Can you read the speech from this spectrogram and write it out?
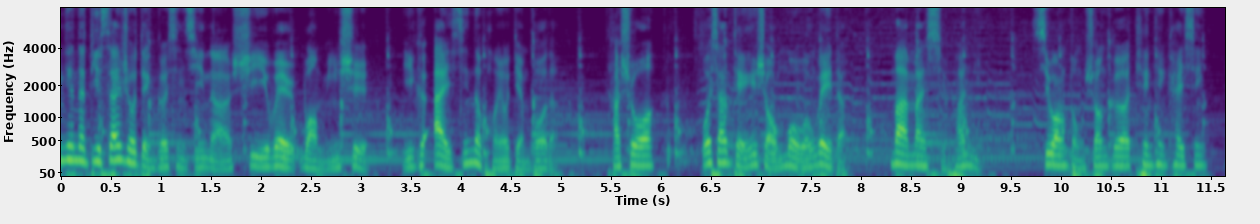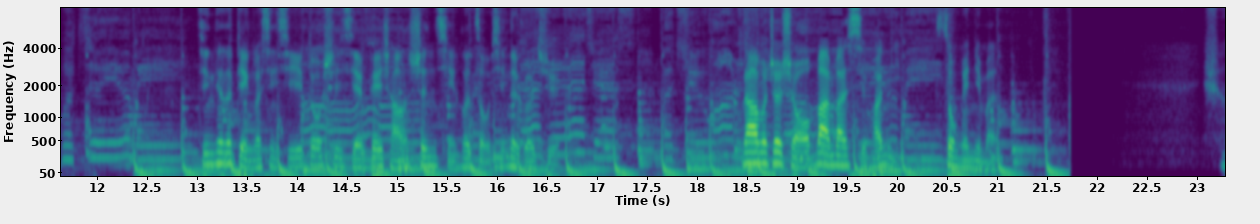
今天的第三首点歌信息呢，是一位网名是一个爱心的朋友点播的。他说：“我想点一首莫文蔚的《慢慢喜欢你》，希望董双哥天天开心。”今天的点歌信息都是一些非常深情和走心的歌曲。那么这首《慢慢喜欢你》送给你们。书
